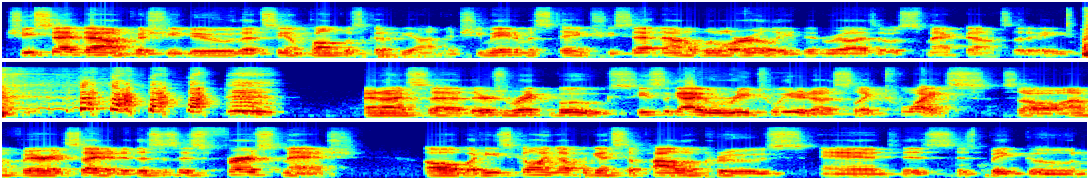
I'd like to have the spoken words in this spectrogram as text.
she sat down because she knew that CM Punk was going to be on, and she made a mistake. She sat down a little early and didn't realize it was SmackDown instead of AEW. And I said, "There's Rick Boogs. He's the guy who retweeted us like twice. So I'm very excited. This is his first match. Oh, but he's going up against Apollo Crews and his his big goon.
